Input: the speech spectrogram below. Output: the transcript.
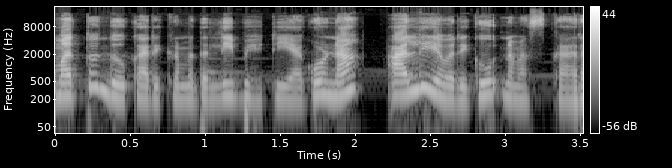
ಮತ್ತೊಂದು ಕಾರ್ಯಕ್ರಮದಲ್ಲಿ ಭೇಟಿಯಾಗೋಣ. ಅಲ್ಲಿಯವರೆಗೂ ನಮಸ್ಕಾರ.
